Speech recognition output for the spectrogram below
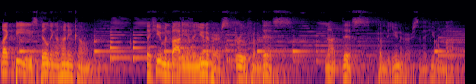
Like bees building a honeycomb, the human body in the universe grew from this, not this from the universe and the human body.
